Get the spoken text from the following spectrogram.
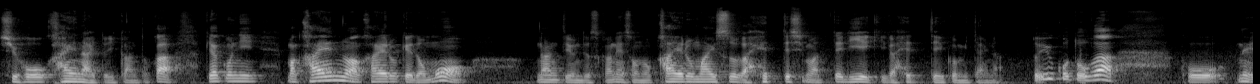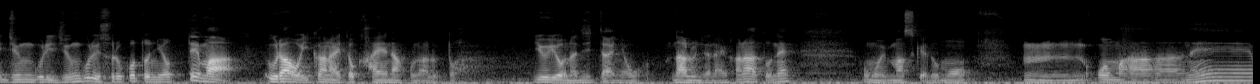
手法を変えないといかんとか逆に、まあ、変えるのは変えるけども何て言うんですかねその買える枚数が減ってしまって利益が減っていくみたいな。ということがこうねじゅんぐりじゅんぐりすることによってまあ裏を行かないと買えなくなるというような事態になるんじゃないかなとね思いますけども。うんまあね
